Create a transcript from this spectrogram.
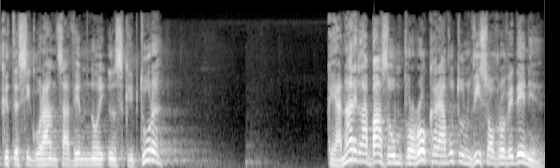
câtă siguranță avem noi în Scriptură? Că ea n-are la bază un proroc care a avut un vis sau vreo vedenie,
